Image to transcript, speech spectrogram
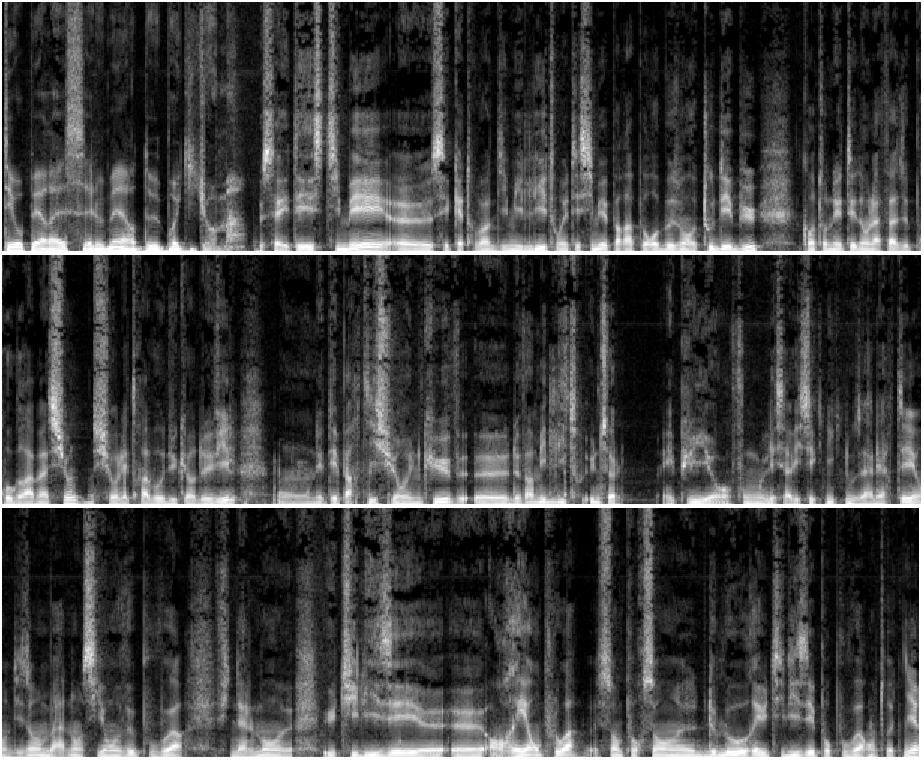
Théo Pérez est le maire de Bois-Guillaume. Ça a été estimé, euh, ces 90 000 litres ont été estimés par rapport aux besoins. Au tout début, quand on était dans la phase de programmation sur les travaux du cœur de ville, on était parti sur une cuve euh, de 20 000 litres, une seule. Et puis, en fond, les services techniques nous ont alertés en disant, bah non, si on veut pouvoir finalement euh, utiliser euh, euh, en réemploi 100% de l'eau réutilisée pour pouvoir entretenir,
